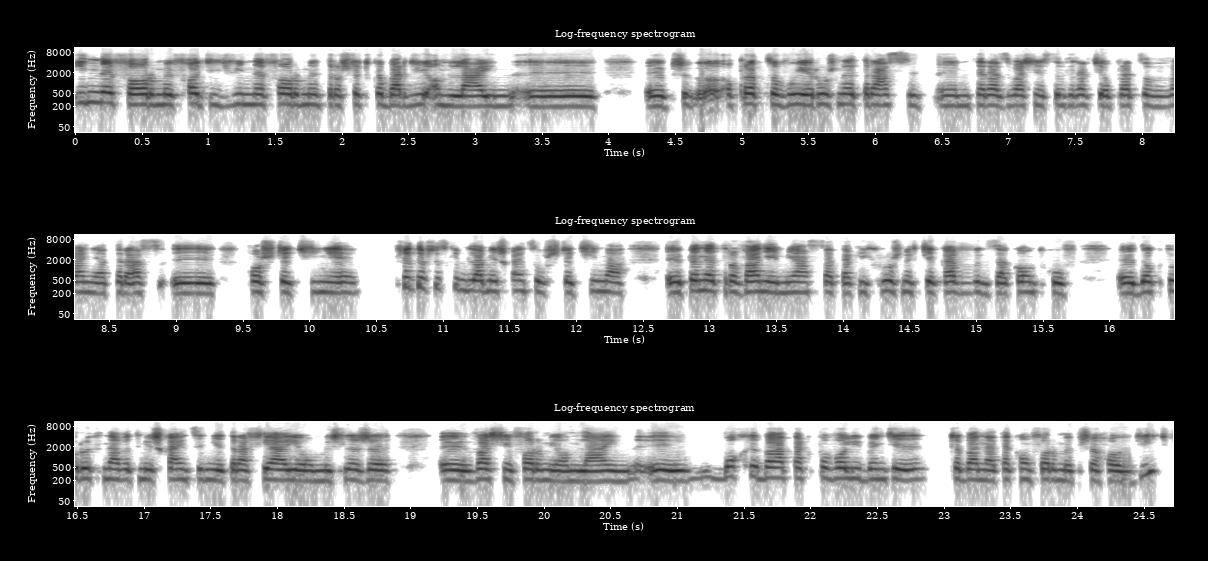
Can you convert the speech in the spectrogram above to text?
inne formy, wchodzić w inne formy, troszeczkę bardziej online. Opracowuję różne trasy. Teraz właśnie jestem w trakcie opracowywania tras po Szczecinie, przede wszystkim dla mieszkańców Szczecina e, penetrowanie miasta, takich różnych ciekawych zakątków, e, do których nawet mieszkańcy nie trafiają. Myślę, że e, właśnie w formie online, bo chyba tak powoli będzie trzeba na taką formę przechodzić.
